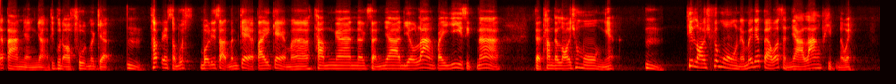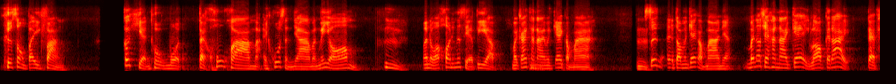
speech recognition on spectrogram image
ก็ตามอย่างอย่างที่คุณออฟพูดเมื่อกี้อืม ถ้าเป็นสมมติบริษัทมันแก่ไปแก่มาทำงานสัญญาเดียวล่างไปยี่สิบหน้า แต่ทำกันร้อยชั่วโมงอย่างเงี้ยอืมที่ร้อยชั่วโมงเนี่ยไม่ได้แปลว่าสัญญาล่างผิดนะเว้ยคือส่งไปอีกฝั่ง ก็เขียนถูกหมด แต่คู่ความอะไอ้คู่สัญญามันไม่ยอม อืมมันบอกว่าข้อนี้มันเสียเปรียบ มันก็ให้ทนายมันแก้กลับมาอืมซึ่งไอ้ตอนมันแก้กลับมาเนี่ย ไม่ต้องใช้ทนายแก้อีกรอบก็ได้ แต่ท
